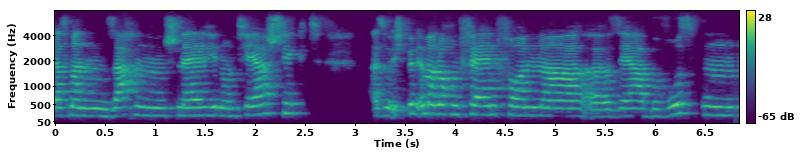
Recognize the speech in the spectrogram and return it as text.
dass man Sachen schnell hin und her schickt. Also ich bin immer noch ein Fan von einer äh, sehr bewussten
